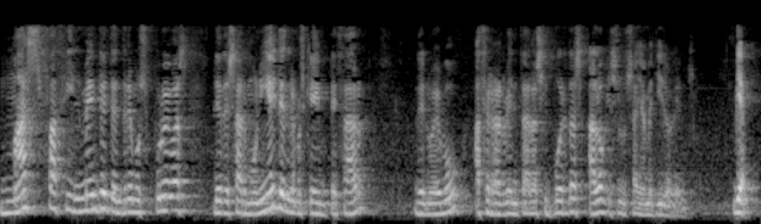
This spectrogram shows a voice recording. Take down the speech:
más fácilmente tendremos pruebas de desarmonía y tendremos que empezar de nuevo a cerrar ventanas y puertas a lo que se nos haya metido dentro. Bien,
